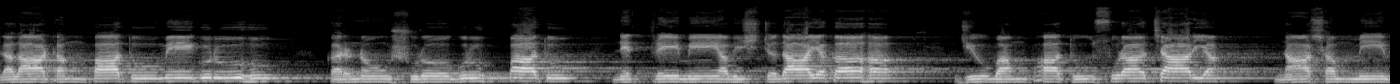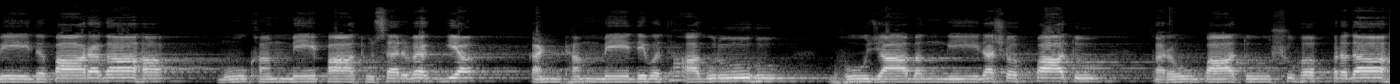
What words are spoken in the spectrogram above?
ललाटं पातु मे गुरुः कर्णौ शुरो गुरुः पातु नेत्रे मे अभीष्टदायकः जिह्वां पातु सुराचार्य नाशं मे वेदपारगाः। मुखं मे पातु सर्वज्ञ कण्ठं मे देवता गुरुः। भुजाभङ्गीरसः पातु करौ पातु शुभप्रदाः।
